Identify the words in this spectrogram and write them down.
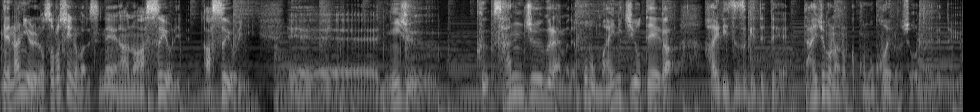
で何より恐ろしいのがですねあの明日より明日より、えー、2930ぐらいまでほぼ毎日予定が入り続けてて大丈夫なのかこの声の状態でという、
